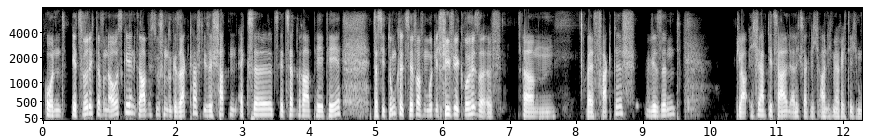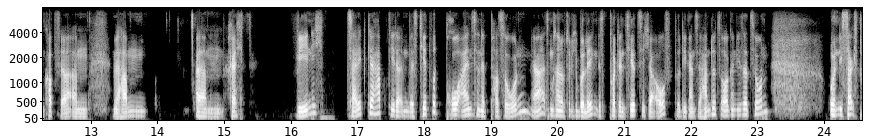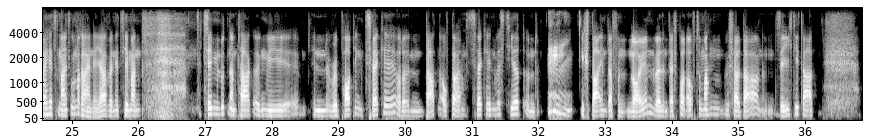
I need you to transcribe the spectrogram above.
und jetzt würde ich davon ausgehen, gerade wie du schon gesagt hast, diese Schatten, Excels etc. pp, dass die Dunkelziffer vermutlich viel, viel größer ist. Ähm, weil faktisch, wir sind, klar, ich habe die Zahlen ehrlich gesagt nicht, auch nicht mehr richtig im Kopf. Ja. Ähm, wir haben ähm, recht wenig Zeit gehabt, die da investiert wird pro einzelne Person. Ja, jetzt muss man natürlich überlegen, das potenziert sich ja auf durch die ganze Handelsorganisation. Und ich spreche jetzt mal ins Unreine, ja, wenn jetzt jemand zehn Minuten am Tag irgendwie in Reporting-Zwecke oder in Datenaufbereitungszwecke investiert und ich spare ihm davon neun, weil ein Dashboard aufzumachen ist halt da und dann sehe ich die Daten.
